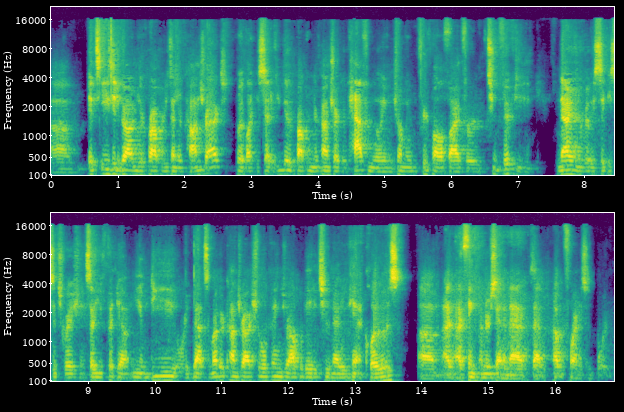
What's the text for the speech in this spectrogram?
Um, it's easy to go out and get properties under contract, but like you said, if you get a property under contract with half a million, which only pre-qualified for 250, now you're in a really sticky situation. So you've put down EMD or you've got some other contractual things you're obligated to, now you can't close. Um, I, I, think understanding that, that upfront is important.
